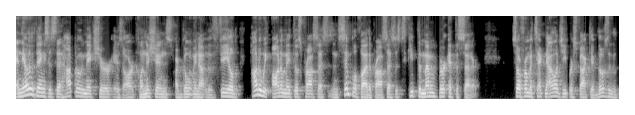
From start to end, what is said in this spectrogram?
And the other things is that how do we make sure is our clinicians are going out into the field, how do we automate those processes and simplify the processes to keep the member at the center? So, from a technology perspective, those are the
